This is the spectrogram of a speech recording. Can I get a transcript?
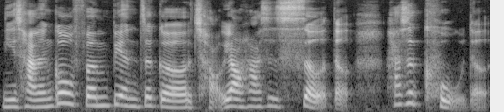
你才能够分辨这个草药它是涩的，它是苦的，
